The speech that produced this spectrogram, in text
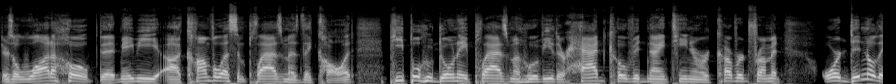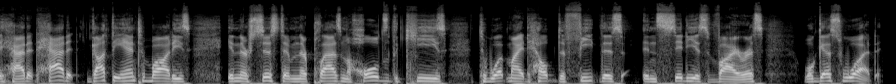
there's a lot of hope that maybe uh, convalescent plasma, as they call it, people who donate plasma who have either had COVID 19 and recovered from it or didn't know they had it, had it, got the antibodies in their system, their plasma holds the keys to what might help defeat this insidious virus. Well, guess what?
